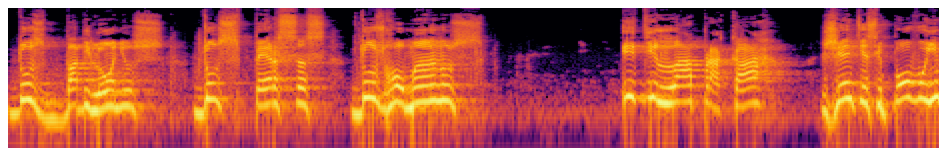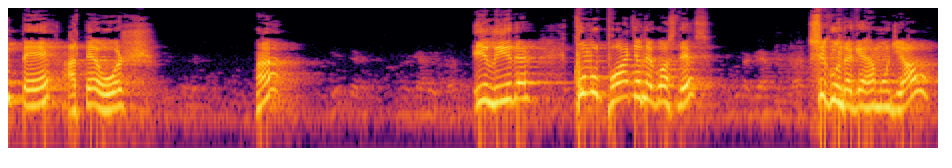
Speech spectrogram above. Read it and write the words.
dos babilônios, dos persas, dos romanos, e de lá para cá, gente, esse povo em pé até hoje. Hã? E líder, como pode um negócio desse? Segunda Guerra Mundial?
